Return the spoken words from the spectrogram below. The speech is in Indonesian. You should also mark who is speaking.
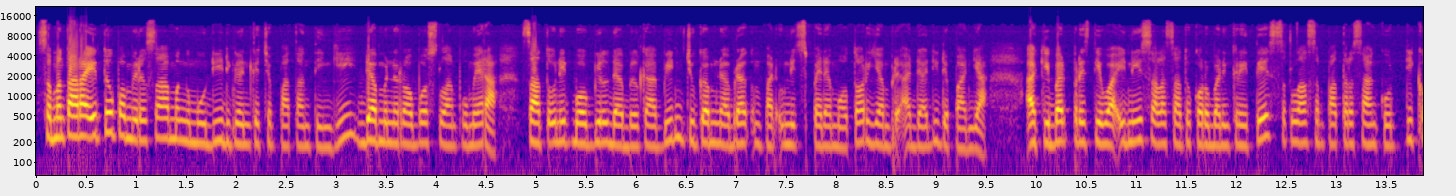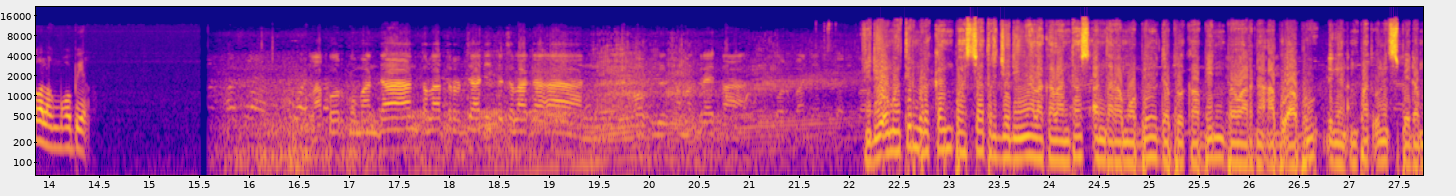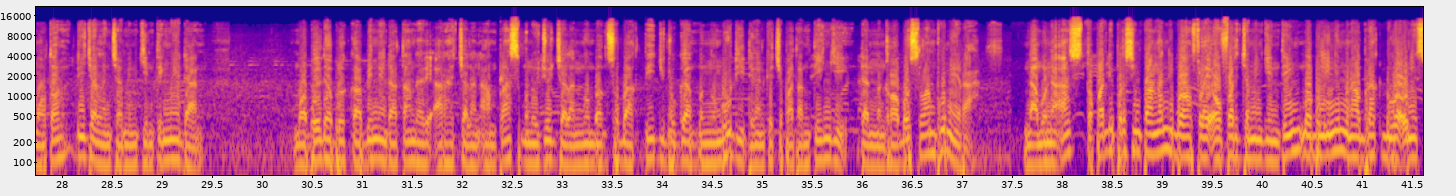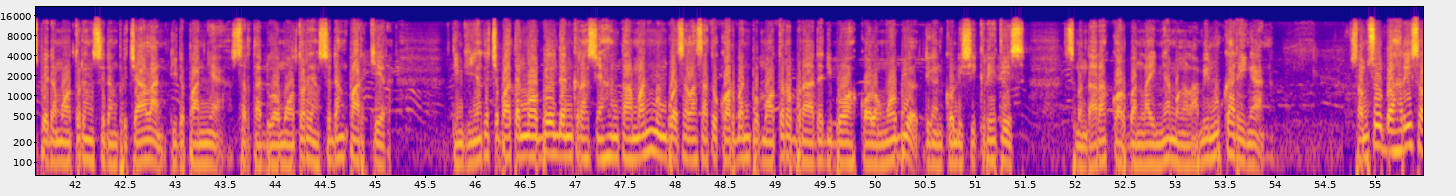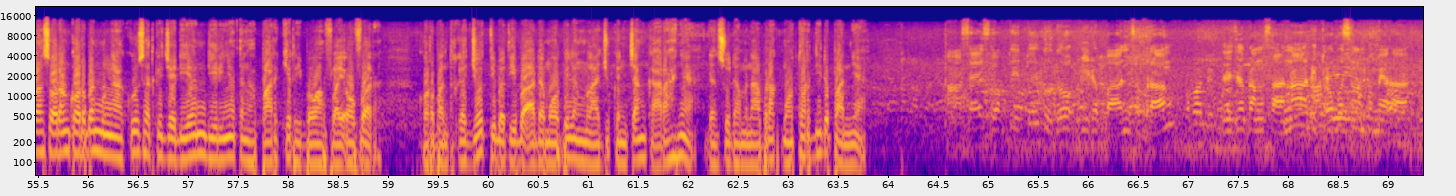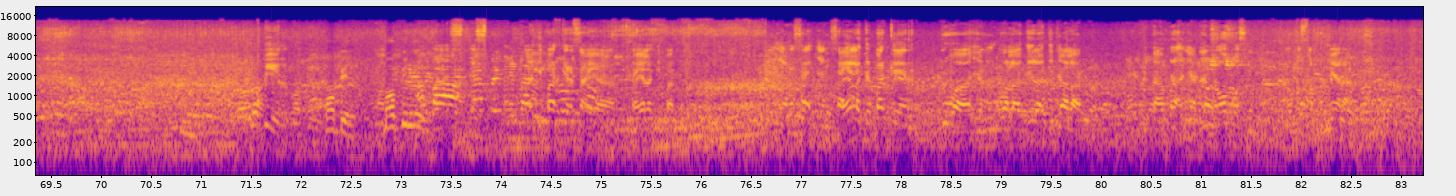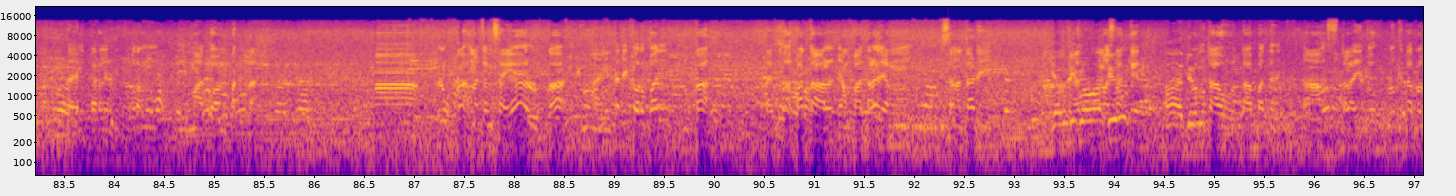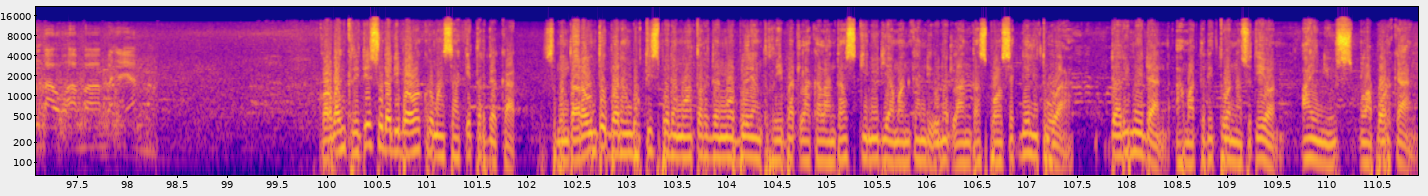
Speaker 1: Sementara itu, pemirsa mengemudi dengan kecepatan tinggi dan menerobos lampu merah. Satu unit mobil double kabin juga menabrak empat unit sepeda motor yang berada di depannya. Akibat peristiwa ini, salah satu korban kritis setelah sempat tersangkut di kolong mobil.
Speaker 2: Lapor komandan telah terjadi kecelakaan mobil sama kereta. Korbannya sudah dibawa.
Speaker 3: Video amatir merekam pasca terjadinya laka lantas antara mobil double kabin berwarna abu-abu dengan empat unit sepeda motor di Jalan Jamin Ginting Medan. Mobil double kabin yang datang dari arah Jalan Amplas menuju Jalan Ngumbang Subakti diduga mengemudi dengan kecepatan tinggi dan menerobos lampu merah. Namun naas, tepat di persimpangan di bawah flyover Jamin Ginting, mobil ini menabrak dua unit sepeda motor yang sedang berjalan di depannya, serta dua motor yang sedang parkir. Tingginya kecepatan mobil dan kerasnya hantaman membuat salah satu korban pemotor berada di bawah kolong mobil dengan kondisi kritis, sementara korban lainnya mengalami luka ringan. Samsul Bahri, salah seorang korban mengaku saat kejadian dirinya tengah parkir di bawah flyover. Korban terkejut tiba-tiba ada mobil yang melaju kencang ke arahnya dan sudah menabrak motor di depannya.
Speaker 4: Nah, saya waktu itu duduk di depan seberang, dari seberang sana diterobos lampu merah. Mobil, mobil.
Speaker 2: Mobil, mobil
Speaker 4: Lagi parkir saya, saya lagi parkir. Yang saya, yang saya lagi parkir, dua, yang dua lagi lagi jalan. Ditabraknya dan robos ini, robos lampu merah. Dari lebih kurang lima atau empat lah. Ah, luka macam saya luka, nah, yang tadi korban luka. Nah, itu nggak fatal, yang fatal yang sana tadi.
Speaker 2: Yang dibawa
Speaker 4: rumah
Speaker 2: di ru-
Speaker 4: sakit.
Speaker 2: ah, di
Speaker 4: belum
Speaker 2: rumah-
Speaker 4: tahu apa tadi. Nah, setelah itu kita belum tahu apa apanya ya.
Speaker 3: Korban kritis sudah dibawa ke rumah sakit terdekat. Sementara untuk barang bukti sepeda motor dan mobil yang terlibat laka lantas kini diamankan di unit lantas Polsek Deli Tua. Dari Medan, Ahmad Ridwan Nasution, iNews melaporkan.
